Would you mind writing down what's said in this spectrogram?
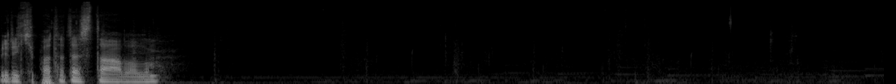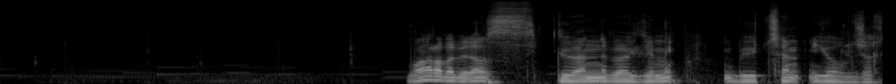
Bir iki patates daha alalım. Bu arada biraz güvenli bölgemi büyütsem iyi olacak.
